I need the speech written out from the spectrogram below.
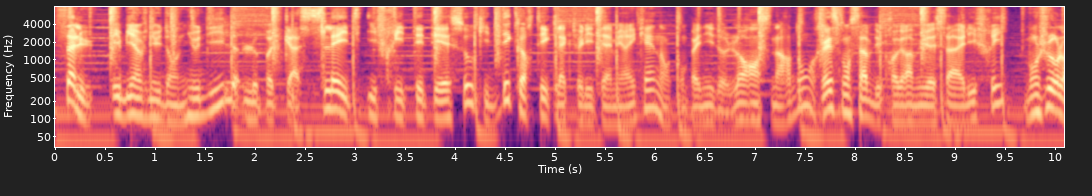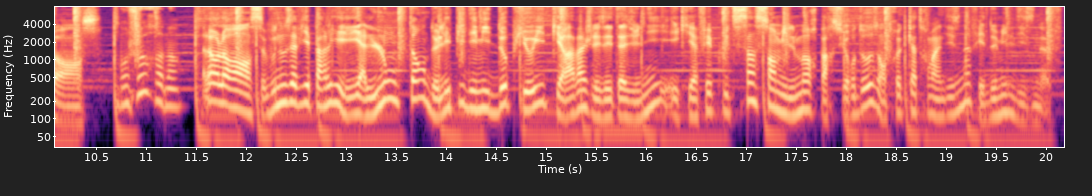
Salut et bienvenue dans New Deal, le podcast Slate IFRI TTSO qui décortique l'actualité américaine en compagnie de Laurence Nardon, responsable du programme USA à l'IFRI. Bonjour Laurence. Bonjour Romain. Alors Laurence, vous nous aviez parlé il y a longtemps de l'épidémie d'opioïdes qui ravage les États-Unis et qui a fait plus de 500 000 morts par surdose entre 1999 et 2019.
